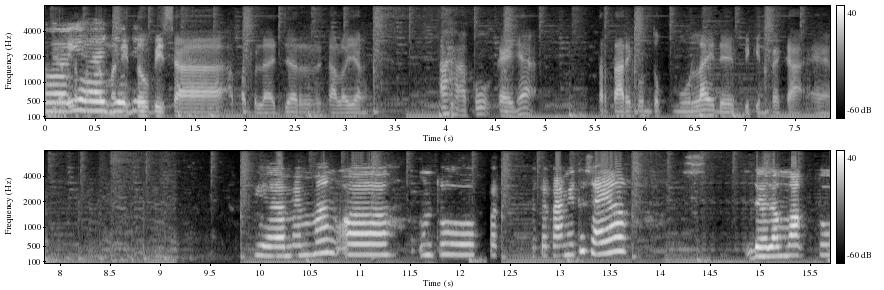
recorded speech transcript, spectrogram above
Oh Biar iya, teman-teman jadi... itu bisa apa belajar kalau yang ah aku kayaknya tertarik untuk mulai deh bikin PKM. Ya memang uh, untuk PKM itu saya dalam waktu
